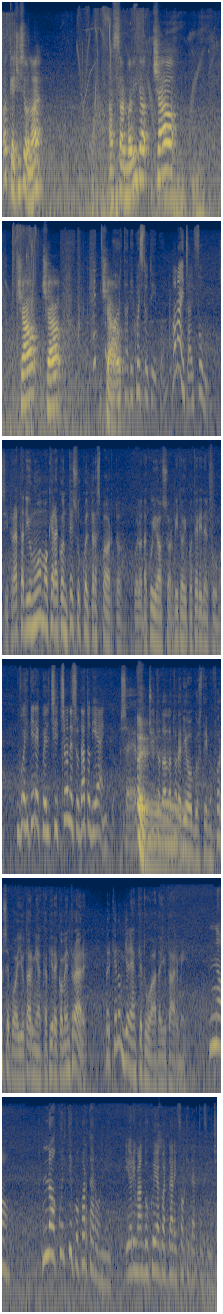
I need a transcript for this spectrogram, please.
Ok, ci sono, eh. Assorbo video, ciao. Ciao, ciao. Che ti Ciao. di questo tipo? Non hai già il fumo? Si tratta di un uomo che era con te su quel trasporto, quello da cui ho assorbito i poteri del fumo. Vuoi dire quel ciccione sudato di Hank? Se è Eh. fuggito dalla torre di Augustin, forse può aiutarmi a capire come entrare. Perché non vieni anche tu ad aiutarmi? No. No, quel tipo porta rogni. Io rimango qui a guardare i fuochi d'artificio.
